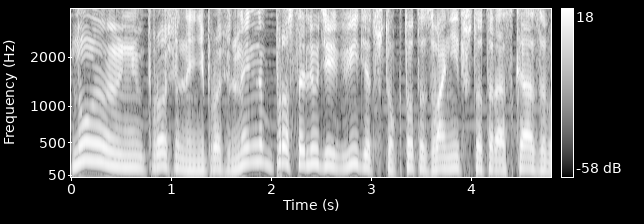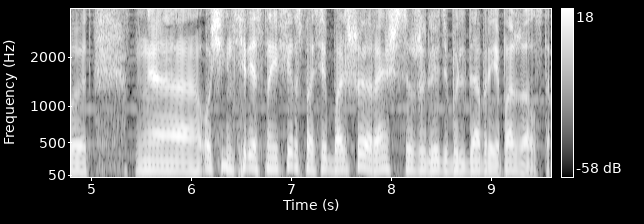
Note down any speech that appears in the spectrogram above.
Ну, профильные, не профильные. Ну, просто люди видят, что кто-то звонит, что-то рассказывают. Э, Очень интересный эфир, спасибо большое. Раньше все же люди были добрее, пожалуйста.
